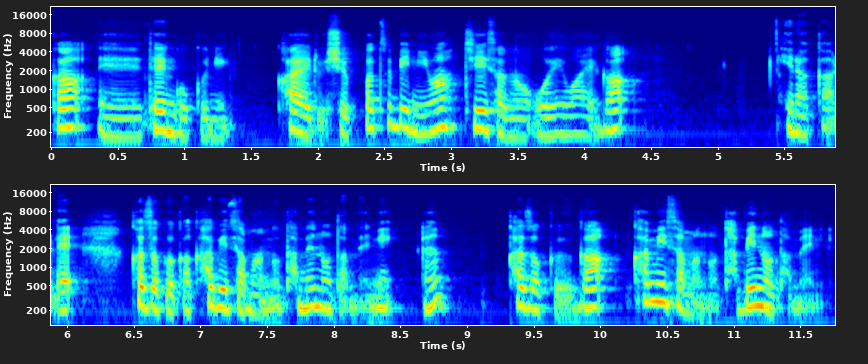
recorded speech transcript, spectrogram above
が、えー天国に帰る出発日には小さなお祝いが開かれ家族が神様のためのためにん家族が神様の旅のために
